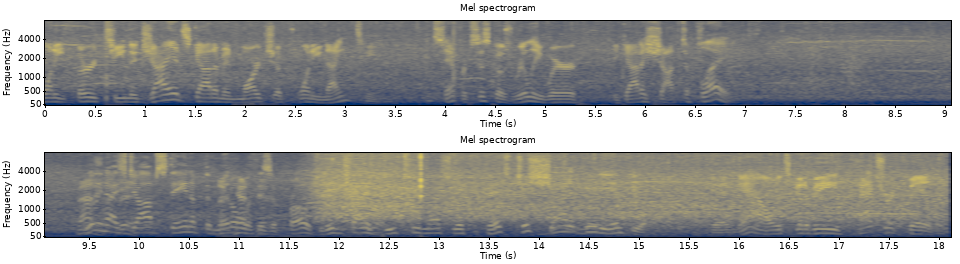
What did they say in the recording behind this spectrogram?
2013 the Giants got him in March of 2019 and San Francisco's really where he got a shot to play Really nice job staying up the middle with his approach. He didn't try to do too much with the pitch, just shot it through the infield. And now it's going to be Patrick Bailey.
